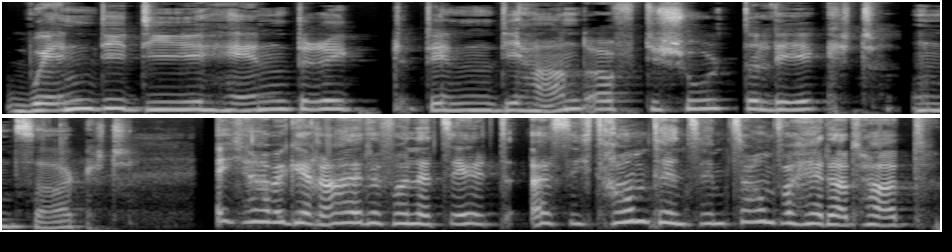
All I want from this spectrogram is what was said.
Wendy, die Hendrik den, die Hand auf die Schulter legt und sagt, Ich habe gerade davon erzählt, als sich Traumtänze im Zaum verheddert hat.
